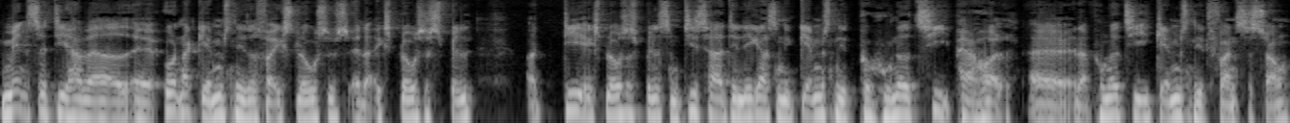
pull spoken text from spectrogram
mens at de har været øh, under gennemsnittet for explosives, eller explosive spil. Og de explosive spil, som de tager, det ligger sådan i gennemsnit på 110 per hold, øh, eller på 110 i gennemsnit for en sæson.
